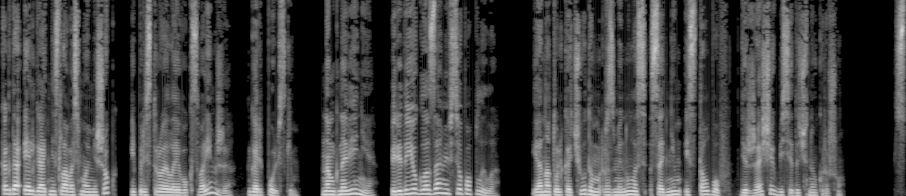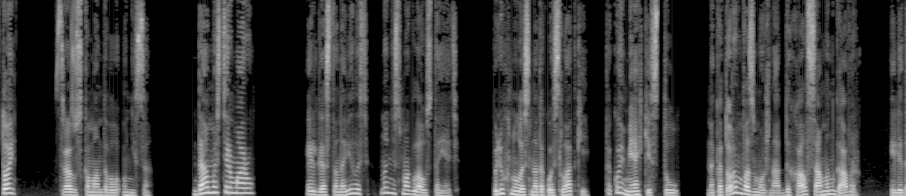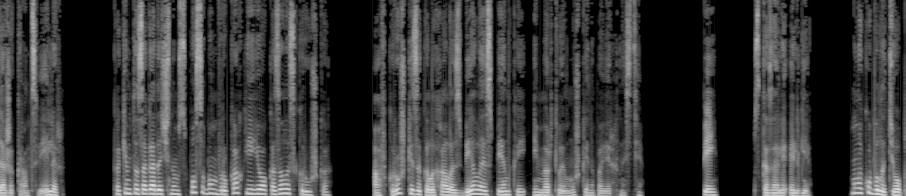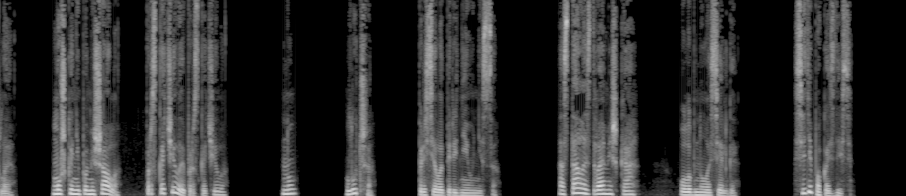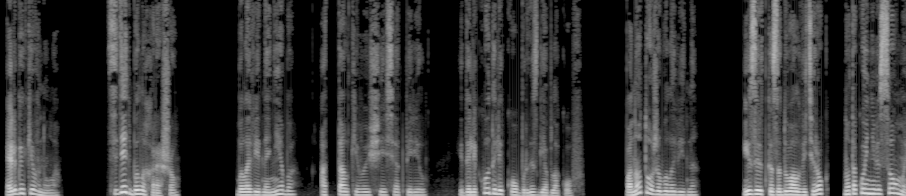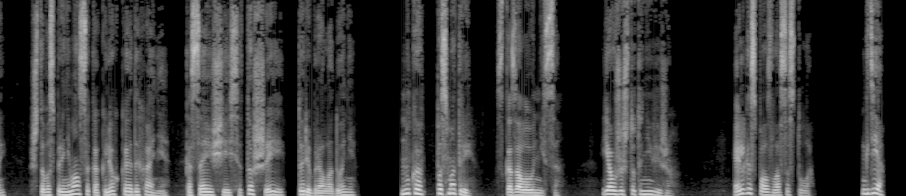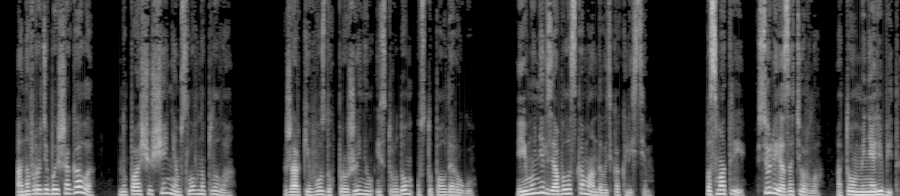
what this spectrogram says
Когда Эльга отнесла восьмой мешок и пристроила его к своим же, горьпольским, на мгновение перед ее глазами все поплыло, и она только чудом разминулась с одним из столбов, держащих беседочную крышу. «Стой!» сразу скомандовала Униса. Да, мастер Мару. Эльга остановилась, но не смогла устоять. Плюхнулась на такой сладкий, такой мягкий стул, на котором, возможно, отдыхал сам Ингавр или даже Кранцвеллер. Каким-то загадочным способом в руках ее оказалась кружка, а в кружке заколыхалась белая с пенкой и мертвой мушкой на поверхности. «Пей», — сказали Эльге. Молоко было теплое. Мушка не помешала, проскочила и проскочила. «Ну, лучше?» — присела перед ней Униса. «Осталось два мешка», — улыбнулась Эльга. «Сиди пока здесь». Эльга кивнула. Сидеть было хорошо. Было видно небо, отталкивающееся от перил, и далеко-далеко брызги облаков. Пано тоже было видно. Изредка задувал ветерок, но такой невесомый, что воспринимался как легкое дыхание, касающееся то шеи, то ребра ладони. «Ну-ка, посмотри», — сказала Униса. «Я уже что-то не вижу». Эльга сползла со стула. «Где?» Она вроде бы и шагала, но по ощущениям словно плыла. Жаркий воздух пружинил и с трудом уступал дорогу. И ему нельзя было скомандовать, как листьям. «Посмотри, все ли я затерла, а то у меня ребит».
